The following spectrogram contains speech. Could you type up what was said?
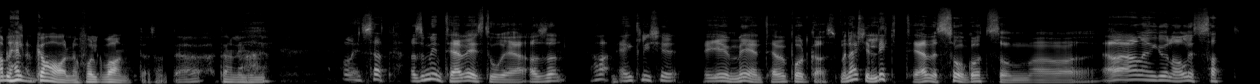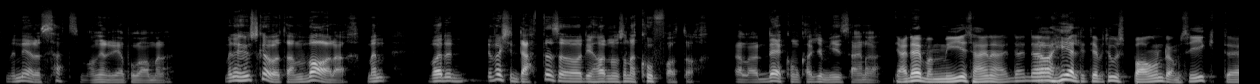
Han ble helt gal når folk vant. og sånt. At han liksom, Jeg sett Altså, min TV-historie altså, Jeg har egentlig ikke Jeg er jo med i en TV-podkast, men jeg har ikke likt TV så godt som uh, Jeg har av en grunn aldri satt meg ned og sett så mange av de her programmene. Men jeg husker jo at den var der. Men var det, det var ikke dette så de hadde noen sånne kofferter? Eller det kom kanskje mye seinere? ja, det var mye seinere. Det, det var helt i TV 2s barndom så gikk det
